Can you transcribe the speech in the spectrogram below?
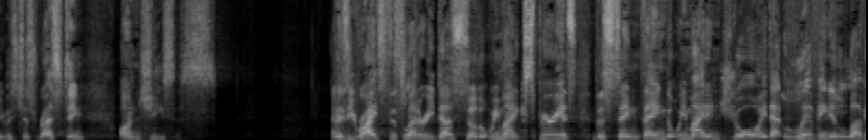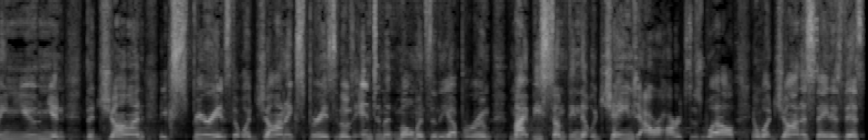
He was just resting on Jesus. And as he writes this letter, he does so that we might experience the same thing, that we might enjoy that living and loving union that John experienced, that what John experienced in those intimate moments in the upper room might be something that would change our hearts as well. And what John is saying is this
